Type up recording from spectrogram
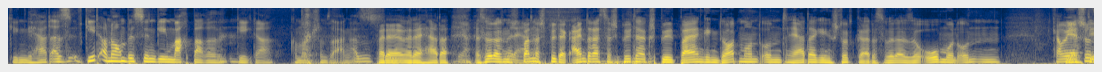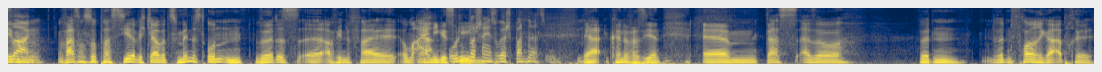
gegen die Hertha. Also es geht auch noch ein bisschen gegen machbare Gegner, kann man schon sagen. Also Bei der, bei der Hertha. Ja, Das wird auch ein spannender. Spieltag. 31. Spieltag spielt Bayern gegen Dortmund und Hertha gegen Stuttgart. Das wird also oben und unten. Kann man ja schon sagen. Was noch so passiert, aber ich glaube, zumindest unten wird es äh, auf jeden Fall um Ja, einiges und gehen. wahrscheinlich sogar spannender als oben. Ja, könnte passieren. Ähm, das also wird ein, wird ein feuriger April.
